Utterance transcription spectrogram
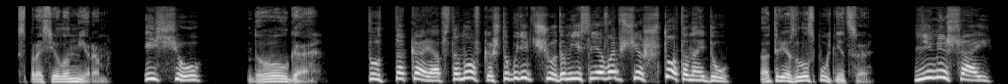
— спросил он миром. «Ищу». «Долго». «Тут такая обстановка, что будет чудом, если я вообще что-то найду», — отрезала спутница. «Не мешай».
